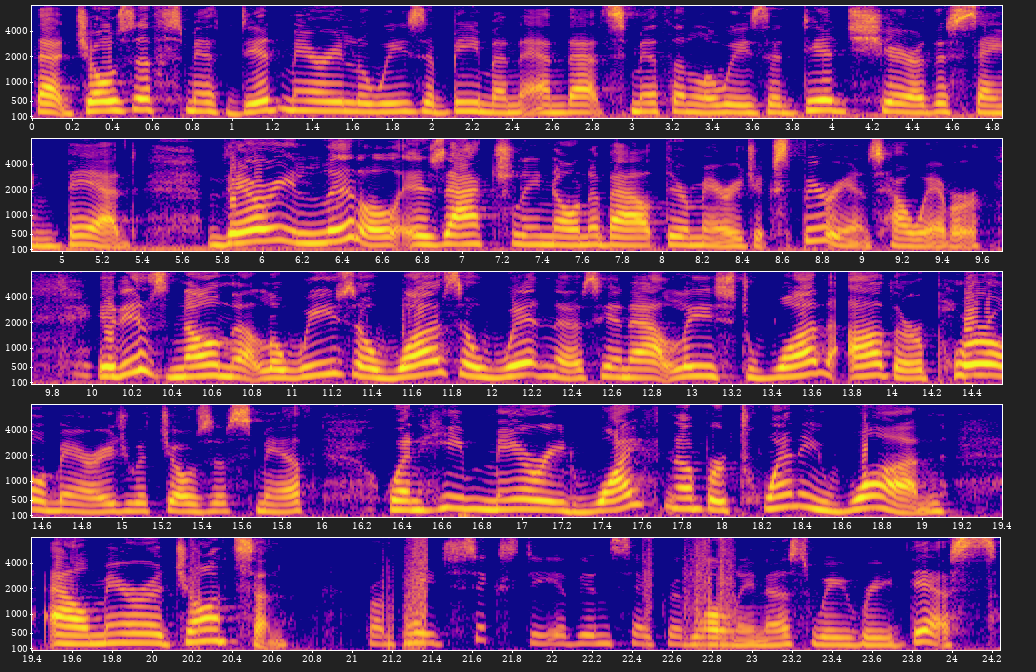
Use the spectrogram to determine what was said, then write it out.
that Joseph Smith did marry Louisa Beaman, and that Smith and Louisa did share the same bed. Very little is actually known about their marriage experience, however. It is known that Louisa was a witness in at least one other plural marriage with Joseph Smith when he married wife number 21, Almira Johnson. From page 60 of In Sacred Loneliness, we read this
